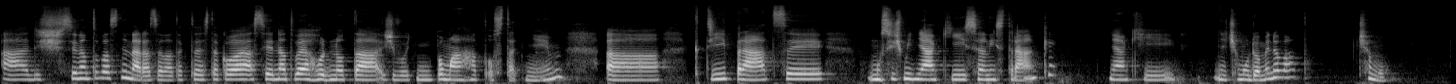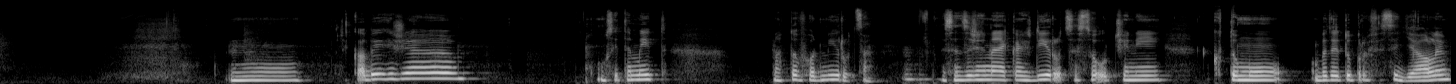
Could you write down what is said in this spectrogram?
A když si na to vlastně narazila, tak to je taková asi jedna tvoje hodnota životní, pomáhat ostatním. A k té práci musíš mít nějaký silný stránky? Nějaký něčemu dominovat? Čemu? Hmm, řekla bych, že musíte mít na to vhodné ruce. Mm-hmm. Myslím si, že ne každý ruce jsou určený k tomu, aby tady tu profesi dělali.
